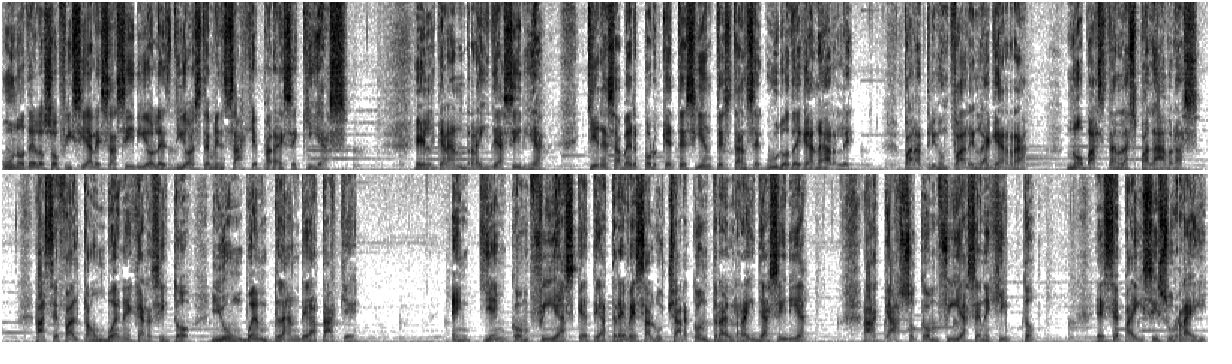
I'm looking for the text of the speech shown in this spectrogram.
uno de los oficiales asirios les dio este mensaje para Ezequías. El gran rey de Asiria quiere saber por qué te sientes tan seguro de ganarle. Para triunfar en la guerra no bastan las palabras, hace falta un buen ejército y un buen plan de ataque. ¿En quién confías que te atreves a luchar contra el rey de Asiria? ¿Acaso confías en Egipto? Ese país y su rey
